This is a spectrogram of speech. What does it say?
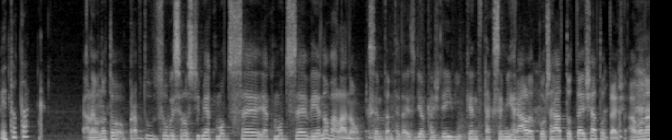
Je to tak? Ale ono to opravdu souviselo s tím, jak moc se, jak moc se věnovala. No. Jak jsem tam teda jezdil každý víkend, tak jsem jí hrál pořád to tež a to tež. A ona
